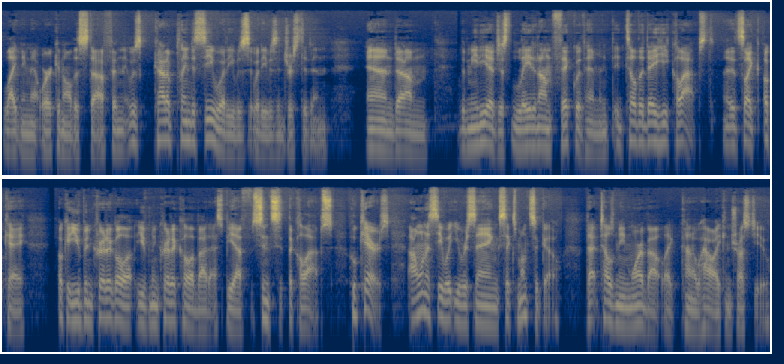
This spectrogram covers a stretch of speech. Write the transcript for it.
Lightning Network and all this stuff, and it was kind of plain to see what he was what he was interested in. And um, the media just laid it on thick with him until the day he collapsed. It's like okay okay, you've been critical. You've been critical about SBF since the collapse. Who cares? I want to see what you were saying six months ago. That tells me more about like kind of how I can trust you.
